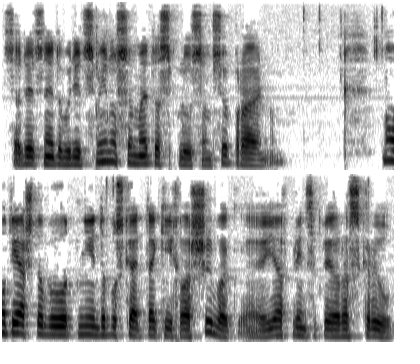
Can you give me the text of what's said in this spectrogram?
Соответственно, это будет с минусом, это с плюсом. Все правильно. Ну вот я, чтобы вот не допускать таких ошибок, э, я в принципе раскрыл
